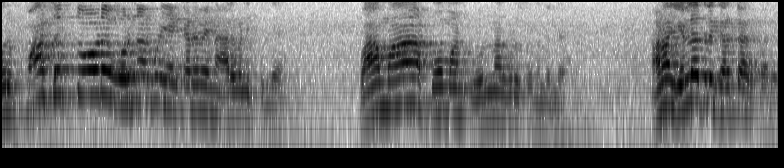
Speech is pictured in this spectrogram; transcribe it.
ஒரு பாசத்தோடு ஒரு நாள் கூட என் கனவை நான் அரவணைச்சில்ல. வாமா போமான்னு ஒரு நாள் கூட சொன்னதில்லை. ஆனால் எல்லாத்துலேயும் கரெக்டாக இருப்பார்.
